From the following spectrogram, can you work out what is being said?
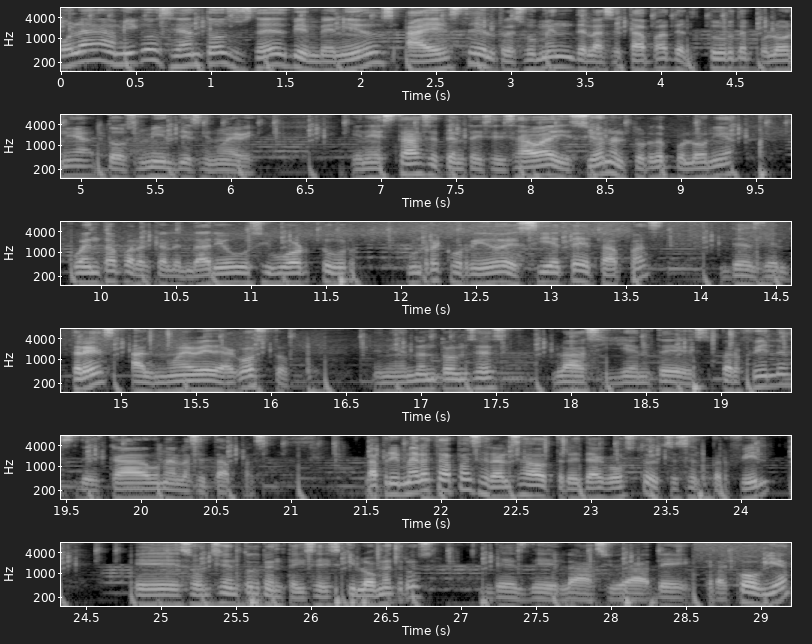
Hola amigos, sean todos ustedes bienvenidos a este el resumen de las etapas del Tour de Polonia 2019. En esta 76 edición, el Tour de Polonia cuenta para el calendario UCI World Tour un recorrido de 7 etapas desde el 3 al 9 de agosto, teniendo entonces los siguientes perfiles de cada una de las etapas. La primera etapa será el sábado 3 de agosto, este es el perfil, eh, son 136 kilómetros desde la ciudad de Cracovia,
